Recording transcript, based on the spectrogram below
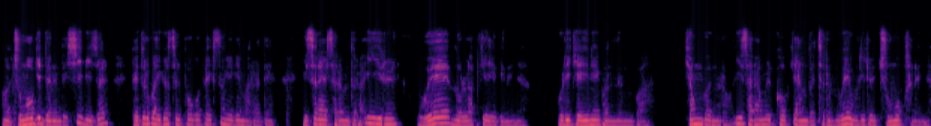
어, 주목이 되는데 12절 베드로가 이것을 보고 백성에게 말하되 이스라엘 사람들아 이 일을 왜 놀랍게 여기느냐 우리 개인의 권능과 경건으로 이 사람을 걷게 한 것처럼 왜 우리를 주목하느냐.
